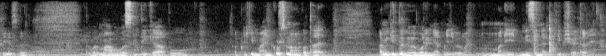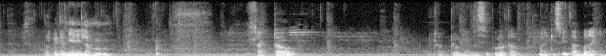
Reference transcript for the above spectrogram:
ঠিক আছে? তারপর মাহবুবা সিদ্দিকা আপু, আপনি কি মাইন্ড করছেন আমার কথায়? আমি কিন্তু ভেবে বলিনি, আপনি যেভাবে mind- মানে নিছেন আর কি বিষয়টা। তারপর এটা নিয়ে নিলাম, হুম? শাকটাও শাকটাও নিয়ে নিচ্ছি পুরোটা। মানে কিছুই থাকবে না এখানে।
